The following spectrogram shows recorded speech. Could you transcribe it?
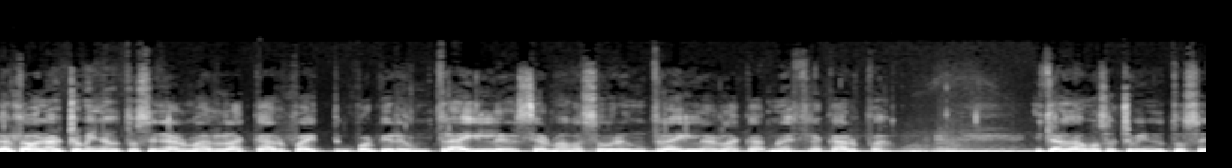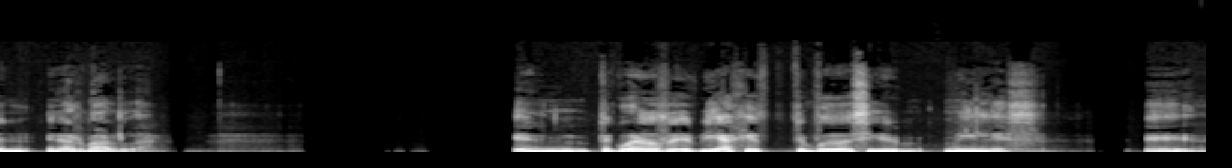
Tardaban ocho minutos en armar la carpa, porque era un tráiler, se armaba sobre un tráiler nuestra carpa, y tardábamos ocho minutos en, armarla. En recuerdos de viajes te puedo decir miles. Eh,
